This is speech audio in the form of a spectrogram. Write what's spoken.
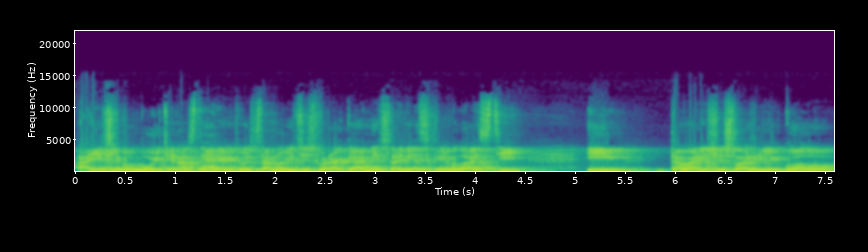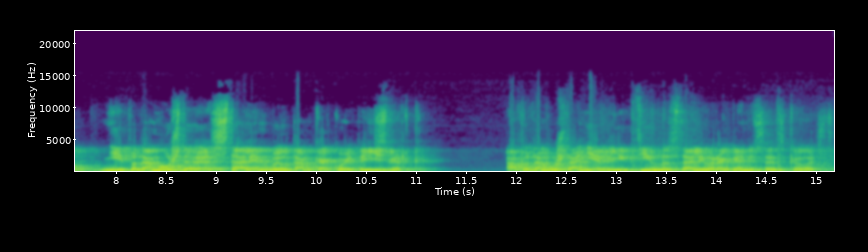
А если вы будете настаивать, вы становитесь врагами советской власти. И товарищи сложили голову не потому, что Сталин был там какой-то изверг, а потому что они объективно стали врагами советской власти.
